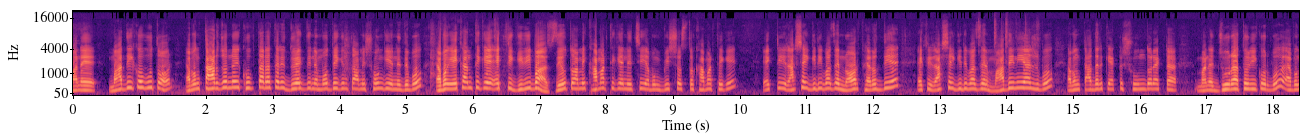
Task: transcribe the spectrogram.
মানে মাদি কবুতর এবং তার জন্যই খুব তাড়াতাড়ি দু একদিনের মধ্যে কিন্তু আমি সঙ্গী এনে দেব এবং এখান থেকে একটি গিরিবাস, যেহেতু আমি খামার থেকে এনেছি এবং বিশ্বস্ত খামার থেকে একটি রাজশাহী গিরিবাজের নর ফেরত দিয়ে একটি রাজশাহী গিরিবাজের মাদি নিয়ে আসব এবং তাদেরকে একটা সুন্দর একটা মানে জোড়া তৈরি করব এবং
